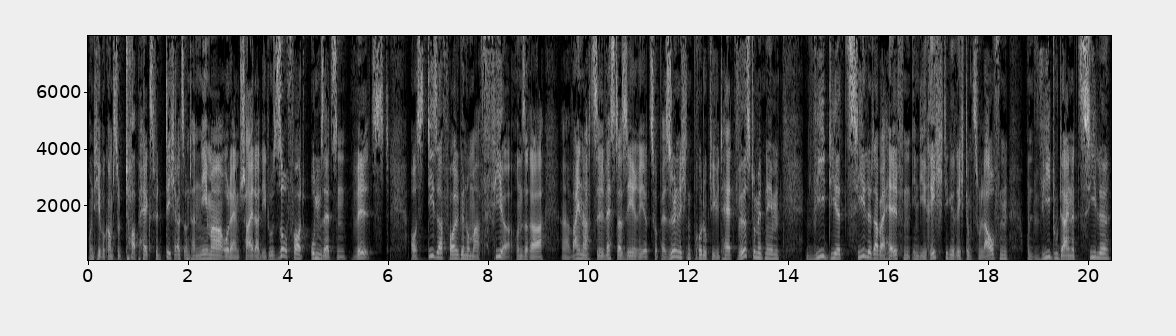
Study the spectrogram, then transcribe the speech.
und hier bekommst du Top-Hacks für dich als Unternehmer oder Entscheider, die du sofort umsetzen willst. Aus dieser Folge Nummer 4 unserer äh, Weihnachts-Silvester-Serie zur persönlichen Produktivität wirst du mitnehmen, wie dir Ziele dabei helfen, in die richtige Richtung zu laufen und wie du deine Ziele,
